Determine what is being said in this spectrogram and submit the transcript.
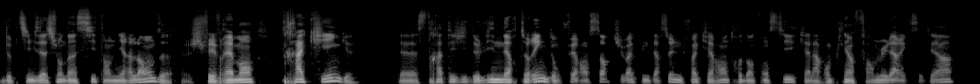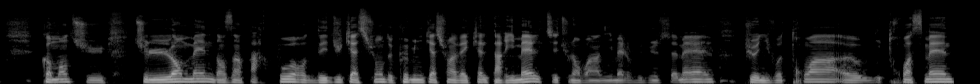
d'optimisation d'un site en Irlande. Je fais vraiment tracking, stratégie de lean nurturing, donc faire en sorte, tu vois, qu'une personne, une fois qu'elle rentre dans ton site, qu'elle a rempli un formulaire, etc., comment tu, l'emmènes dans un parcours d'éducation, de communication avec elle par email. Tu sais, tu l'envoies un email au bout d'une semaine, puis au niveau de trois, au bout de trois semaines.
